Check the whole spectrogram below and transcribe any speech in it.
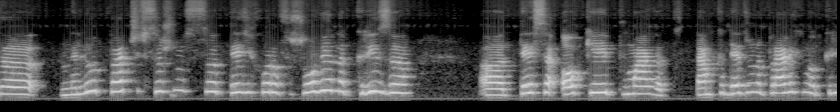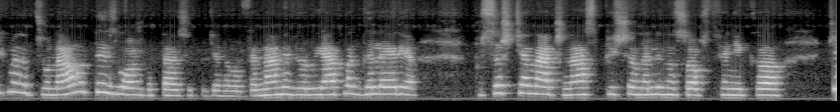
а, нали, от това, че всъщност тези хора в условия на криза, а, те са окей, okay, помагат. Там, където направихме, открихме националната изложба тази година в една невероятна галерия. По същия начин аз пиша нали, на собственика, че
